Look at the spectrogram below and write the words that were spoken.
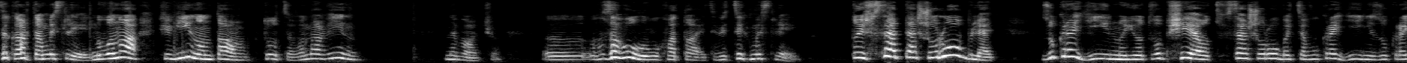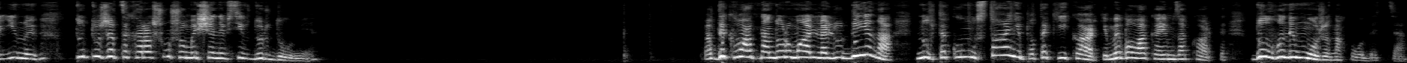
Це карта мислей. Ну вона, він он там, хто це? Вона він. Не бачу. Е, за голову хватається від цих мислей. Тобто все те, що роблять з Україною, от вообще, от все, що робиться в Україні з Україною, тут уже це хорошо, що ми ще не всі в дурдомі. Адекватна, нормальна людина, ну в такому стані по такій карті, ми балакаємо за карти, довго не може знаходитися.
